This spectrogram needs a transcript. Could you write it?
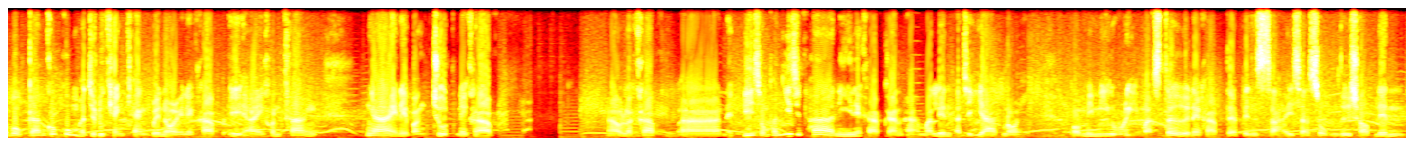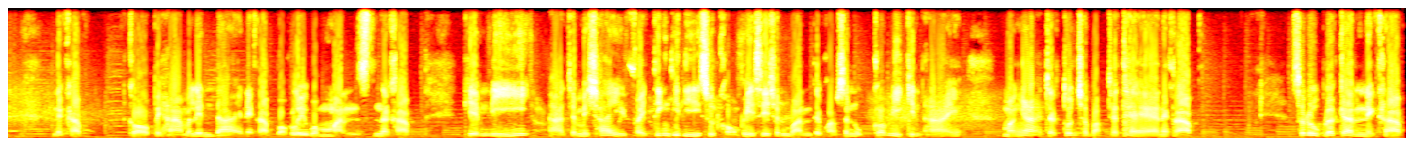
ระบบการควบคุมอาจจะดูแข็งๆไปหน่อยนะครับ AI ค่อนข้างง่ายในบางจุดนะครับเอาละครับอ่าในปี 2025 นี้นะครับ การหามาเล่นอาจจะยากหน่อย เพราะไม่มีรีมาสเตอร์นะครับ แต่เป็นสายสะสมหรือชอบเล่นนะครับ ก็ไปหามาเล่นได้นะครับ บอกเลยว่ามันนะครับ เกมนี้อาจจะไม่ใช่ไฟติ้งที่ดีที่สุดของ PlayStation 1 แต่ความสนุกก็มีกลิ่นอายมังงะจากต้นฉบับแท้ๆนะครับ สรุปแล้วกันนะครับ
